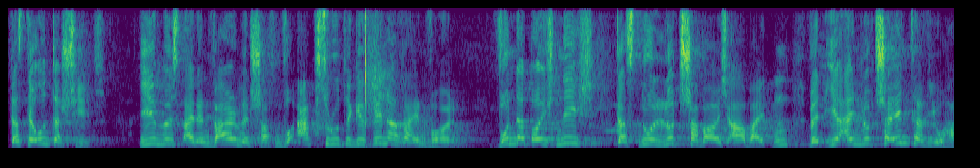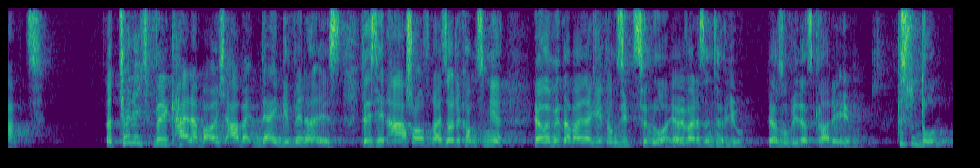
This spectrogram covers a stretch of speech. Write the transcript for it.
Das ist der Unterschied. Ihr müsst ein Environment schaffen, wo absolute Gewinner rein wollen. Wundert euch nicht, dass nur Lutscher bei euch arbeiten, wenn ihr ein Lutscher-Interview habt. Natürlich will keiner bei euch arbeiten, der ein Gewinner ist, der sich den Arsch aufreißt. Leute kommen zu mir, ja, mein Mitarbeiter geht um 17 Uhr. Ja, wie war das Interview? Ja, so wie das gerade eben. Bist du dumm?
